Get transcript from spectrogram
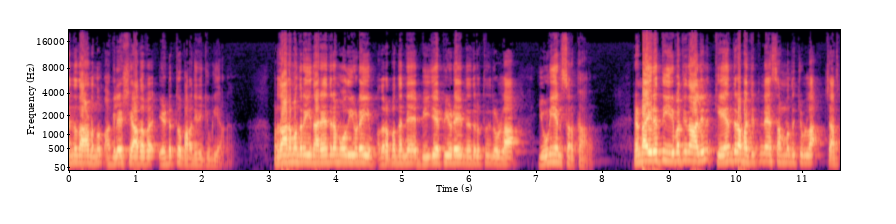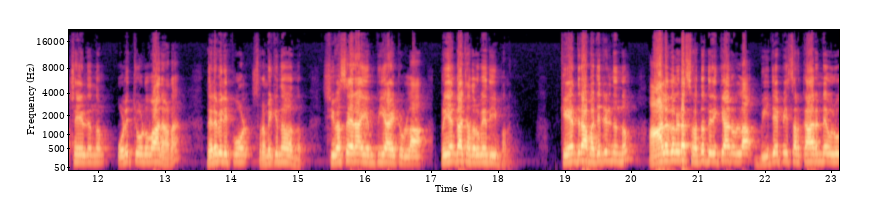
എന്നതാണെന്നും അഖിലേഷ് യാദവ് എടുത്തു പറഞ്ഞിരിക്കുകയാണ്. പ്രധാനമന്ത്രി നരേന്ദ്രമോദിയുടെയും അതോടൊപ്പം തന്നെ ബി നേതൃത്വത്തിലുള്ള യൂണിയൻ സർക്കാർ. രണ്ടായിരത്തി ഇരുപത്തിനാലിൽ കേന്ദ്ര ബജറ്റിനെ സംബന്ധിച്ചുള്ള ചർച്ചയിൽ നിന്നും ഒളിച്ചോടുവാനാണ് നിലവിലിപ്പോൾ ശ്രമിക്കുന്നതെന്നും ശിവസേന എം പി ആയിട്ടുള്ള പ്രിയങ്ക ചതുർവേദിയും പറഞ്ഞു. കേന്ദ്ര ബജറ്റിൽ നിന്നും ആളുകളുടെ ശ്രദ്ധ തിരിക്കാനുള്ള ബി ജെ പി സർക്കാരിന്റെ ഒരു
